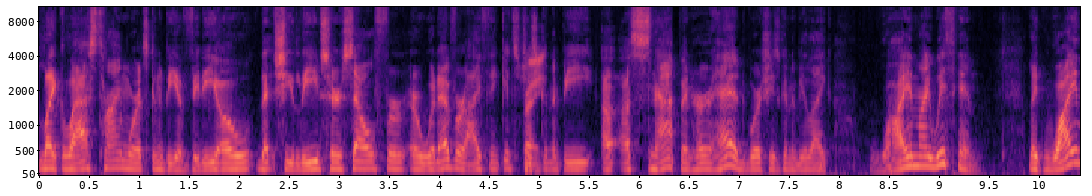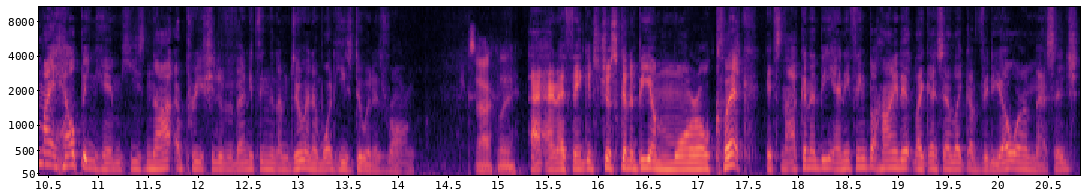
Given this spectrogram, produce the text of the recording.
Like last time, where it's going to be a video that she leaves herself or, or whatever, I think it's just Right. going to be a, a snap in her head where she's going to be like, "Why am I with him? Like, why am I helping him? He's not appreciative of anything that I'm doing, and what he's doing is wrong." Exactly and I think it's just going to be a moral click. It's not going to be anything behind it. Like I said, like a video or a message.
